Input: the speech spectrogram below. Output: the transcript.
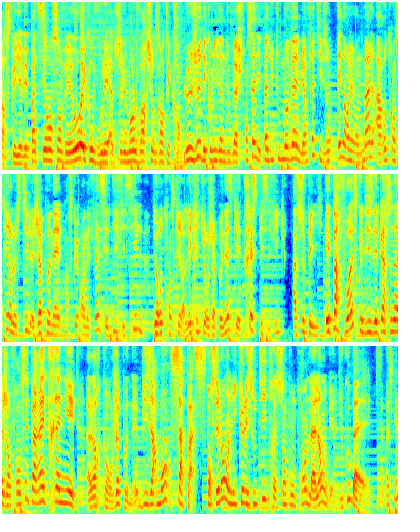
Parce qu'il n'y avait pas de séance en VO et qu'on voulait absolument le voir sur grand écran. Le jeu des comédiens de doublage français n'est pas du tout mauvais, mais en fait ils ont énormément de mal à retranscrire le style japonais, parce que en effet c'est difficile de retranscrire l'écriture japonaise qui est très spécifique à ce pays. Et parfois, ce que disent les personnages en français paraît très niais, alors qu'en japonais, bizarrement, ça passe. Forcément on ne lit que les sous-titres sans comprendre la langue, du coup bah ça passe mieux.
